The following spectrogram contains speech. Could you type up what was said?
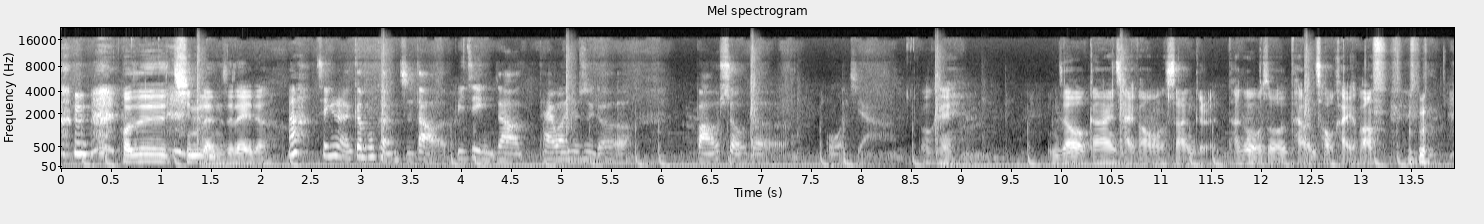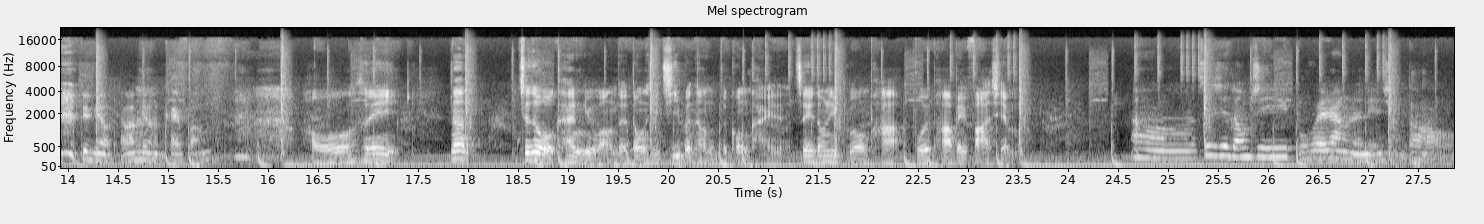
或是亲人之类的。啊，亲人更不可能知道了，毕竟你知道台湾就是个保守的国家。OK，你知道我刚才采访完三个人，他跟我说台湾超开放。并没有，台湾没有很开放。好哦，所以那就是我看女王的东西基本上都是公开的，这些东西不用怕，不会怕被发现吗？嗯，这些东西不会让人联想到，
